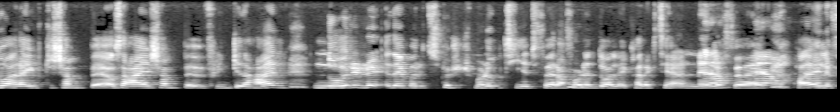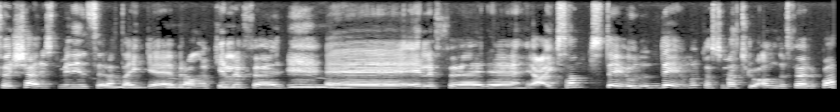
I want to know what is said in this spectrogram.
nå har jeg gjort det kjempe Altså, jeg er kjempeflink i det her. Når det er bare et spørsmål om tid før jeg får den dårlige karakteren, eller, før, eller før kjæresten min innser at jeg ikke er bra nok, eller før eh, Eller før eh, Ja, ikke sant? Det er, jo, det er jo noe som jeg tror alle føler på.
